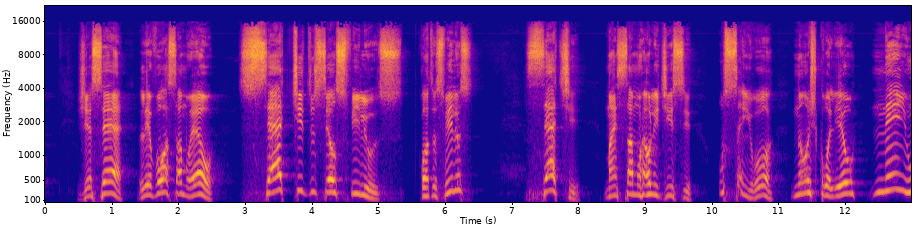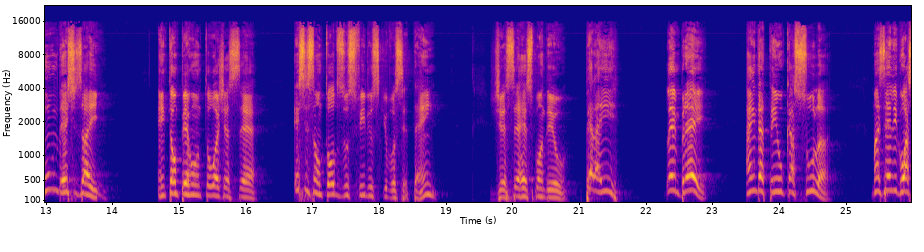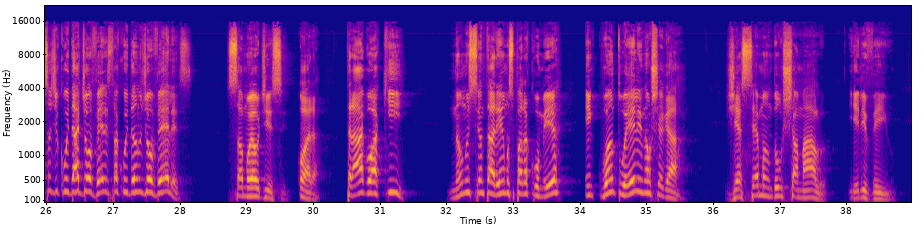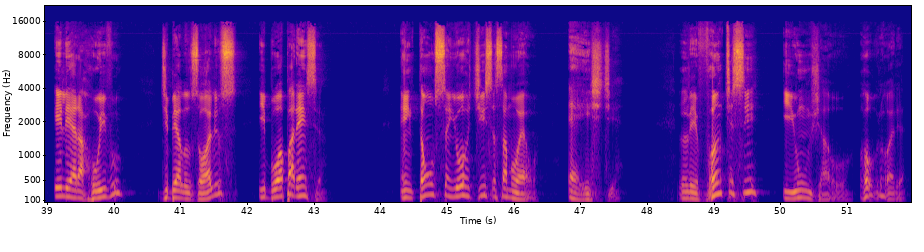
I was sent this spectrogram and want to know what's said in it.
Jessé levou a Samuel sete de seus filhos. Quantos filhos? Sete. Mas Samuel lhe disse: O Senhor não escolheu nenhum destes aí. Então perguntou a Jessé: Esses são todos os filhos que você tem? Jessé respondeu: Peraí, lembrei, ainda tem o caçula, mas ele gosta de cuidar de ovelhas, está cuidando de ovelhas. Samuel disse: Ora, trago aqui, não nos sentaremos para comer enquanto ele não chegar. Jessé mandou chamá-lo e ele veio. Ele era ruivo, de belos olhos e boa aparência. Então o Senhor disse a Samuel: É este. Levante-se e unja-o. Oh, glória.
